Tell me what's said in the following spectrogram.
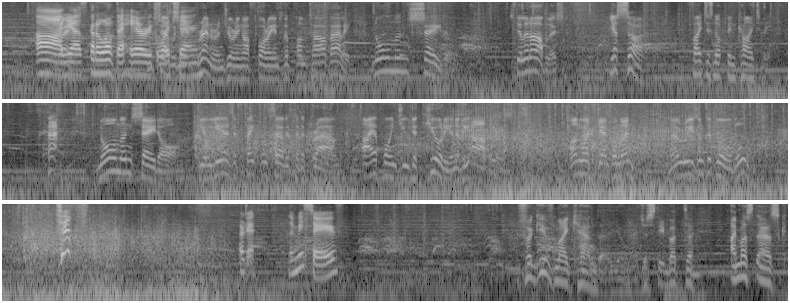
Ah, Right. yes, gotta love the hair You served with me glitching. Brenna and during our foray into the Pontar Valley. Norman Sadel. Still an arbalist? Yes, sir. Fight has not been kind to me. Ha! Norman Sador. For your years of faithful service to the crown, I appoint you Decurion of the Arbalists. Onwards, gentlemen. No reason to dawdle. Okay, let me save. Forgive my candor, Your Majesty, but uh, I must ask,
